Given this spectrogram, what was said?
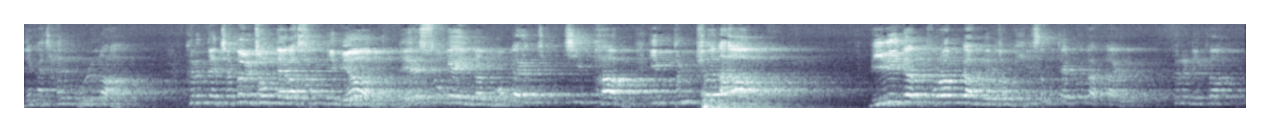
내가 잘 몰라. 그런데 저걸 좀 내가 섬기면 내 속에 있는 뭔가 이 찝찝함, 이 불편함, 대한 불안감들이 좀 희석될 것 같다. 그러니까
